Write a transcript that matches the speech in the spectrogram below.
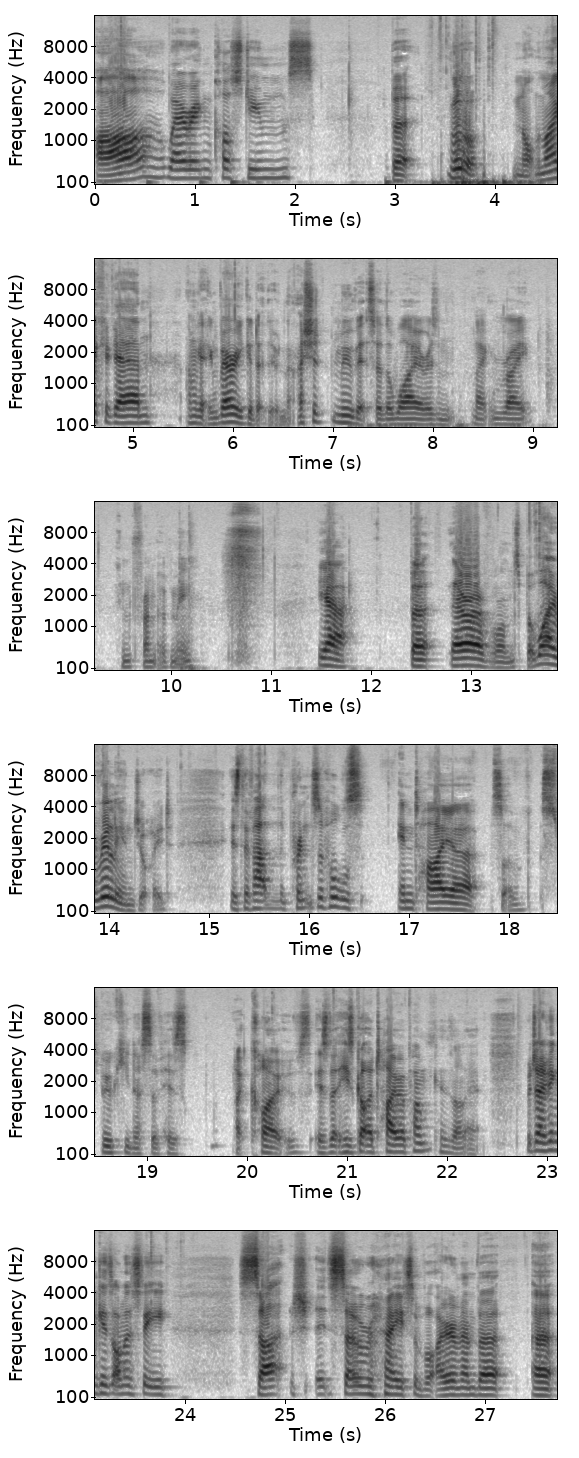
are wearing costumes, but oh, not the mic again. I'm getting very good at doing that. I should move it so the wire isn't like right in front of me. Yeah, but there are other ones. But what I really enjoyed is the fact that the principal's entire sort of spookiness of his like clothes is that he's got a tie with pumpkins on it, which I think is honestly such it's so relatable. I remember uh,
